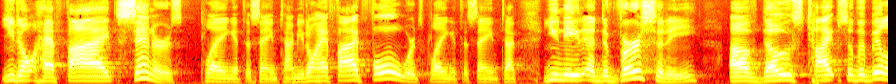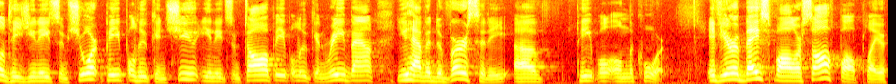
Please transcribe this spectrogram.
You don't have five centers playing at the same time. You don't have five forwards playing at the same time. You need a diversity of those types of abilities. You need some short people who can shoot, you need some tall people who can rebound. You have a diversity of people on the court. If you're a baseball or softball player,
